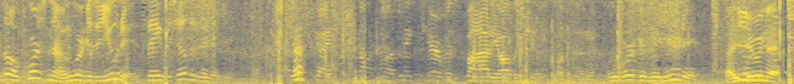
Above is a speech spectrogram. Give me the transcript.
No, of course not. We work as a unit and save each other's energy. body, all the shit he puts in it. We work as a unit. A unit.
